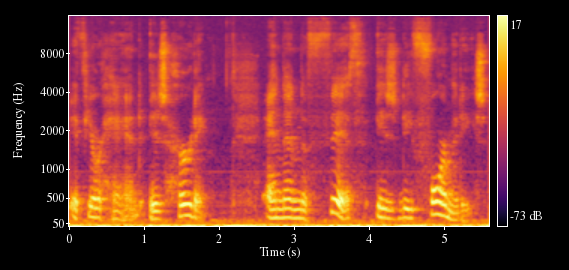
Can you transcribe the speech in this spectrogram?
if your hand is hurting. And then the fifth is deformities,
